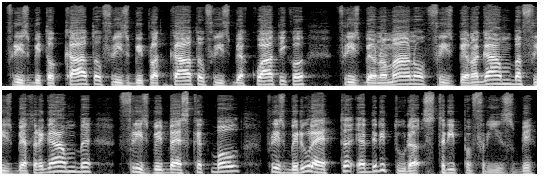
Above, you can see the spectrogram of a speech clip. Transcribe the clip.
frisbee toccato, frisbee placcato, frisbee acquatico, frisbee a una mano, frisbee a una gamba, frisbee a tre gambe, frisbee basketball, frisbee roulette e addirittura strip frisbee.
